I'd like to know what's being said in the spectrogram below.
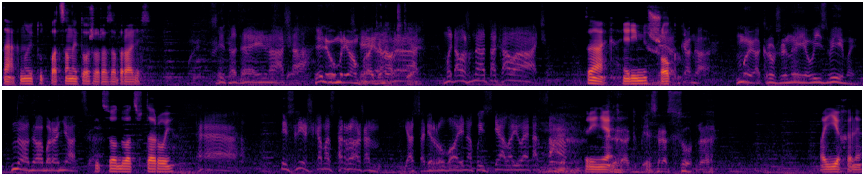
Так, ну и тут пацаны тоже разобрались. Цитадель наша! Или умрем поодиночке. Мы должны атаковать! Так, ремешок. Нет, Ганар, мы окружены и уязвимы. Надо обороняться. 522. А, ты слишком осторожен. Я соберу воинов и сделаю это сам. Принять. Как безрассудно. Поехали.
